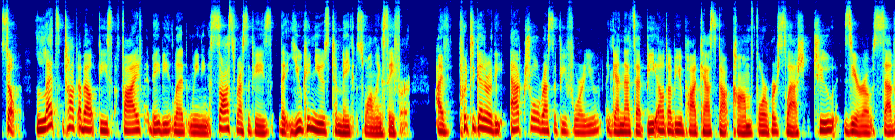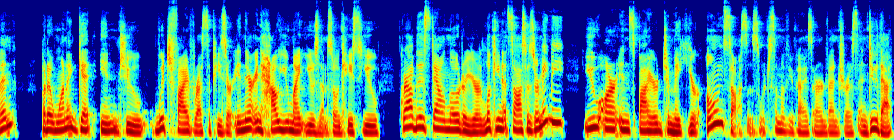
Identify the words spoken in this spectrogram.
So let's talk about these five baby-led weaning sauce recipes that you can use to make swallowing safer. I've put together the actual recipe for you. Again, that's at blwpodcast.com forward slash 207. But I want to get into which five recipes are in there and how you might use them. So, in case you grab this download or you're looking at sauces, or maybe you are inspired to make your own sauces, which some of you guys are adventurous and do that.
